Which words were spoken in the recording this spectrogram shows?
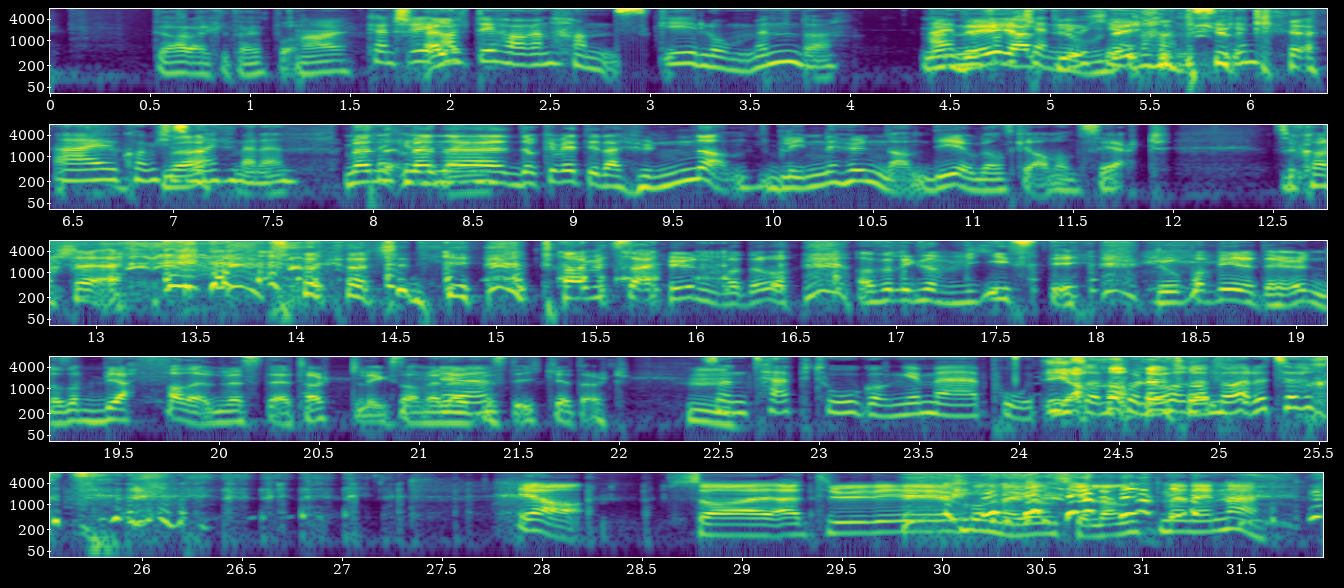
det har jeg ikke tenkt på. Nei. Kanskje de Eller- alltid har en hanske i lommen, da. Men Nei, det for hjelper kjenner jo, det ikke hjelper hansken. Nei, du kom ikke så langt med den. Men, men det eh, dere vet de der hundene, blindehundene, de er jo ganske avansert. Så kanskje, så kanskje de tar med seg hunden på do, og så liksom viser de dopapiret til hunden, og så bjeffer den hvis det er tørt, liksom. Eller Ja. hvis det ikke er tørt. Sånn tapp to ganger med poten Ja, sånn på låret. Nå er det tørt. Ja, så jeg tror vi kommer ganske langt med den.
